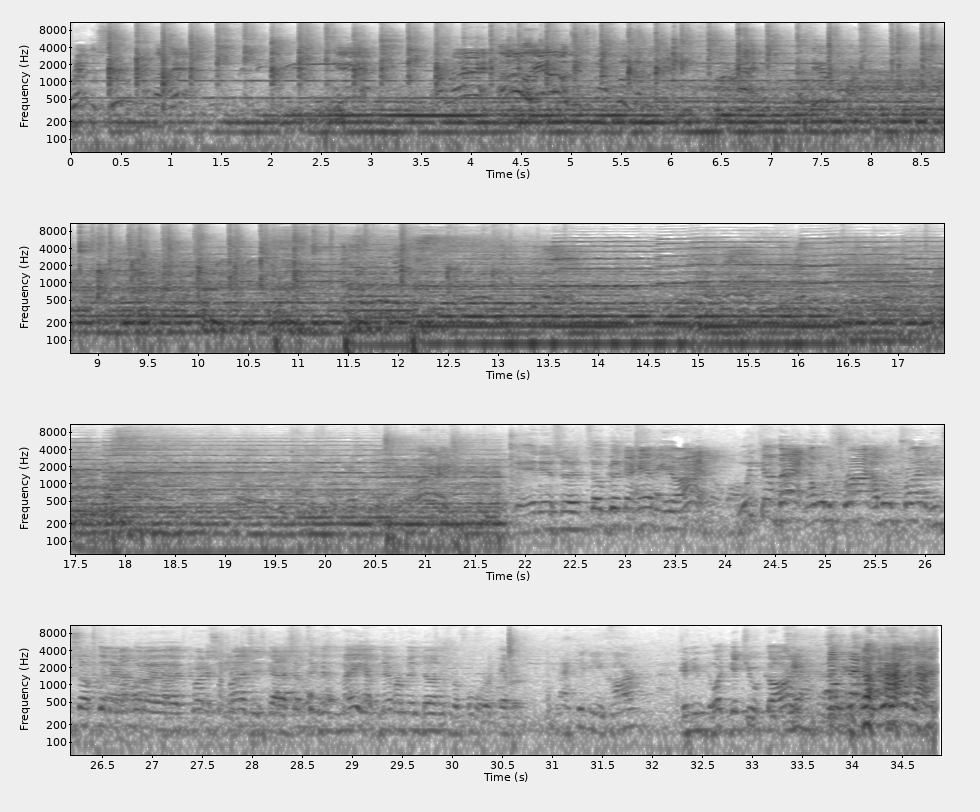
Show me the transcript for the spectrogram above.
Gentlemen, Brandon Silver, how about that? Yeah. All right. Oh. All right. It is uh, so good to have you here. All right, when we come back, I want to try. I want to try to do something, and I'm going to uh, try to surprise these guys. Something that may have never been done before, ever. Can I give you a car? Can you what, get you a car? Yeah. Oh, you're, no, you're.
